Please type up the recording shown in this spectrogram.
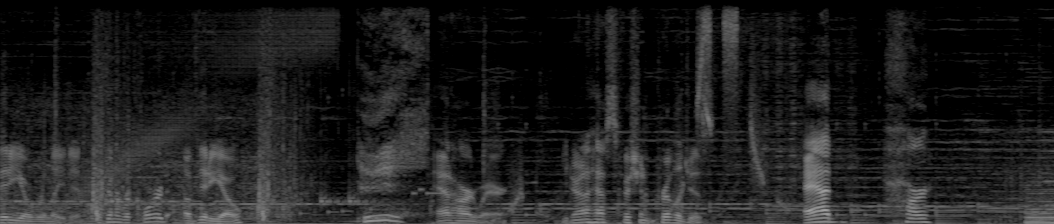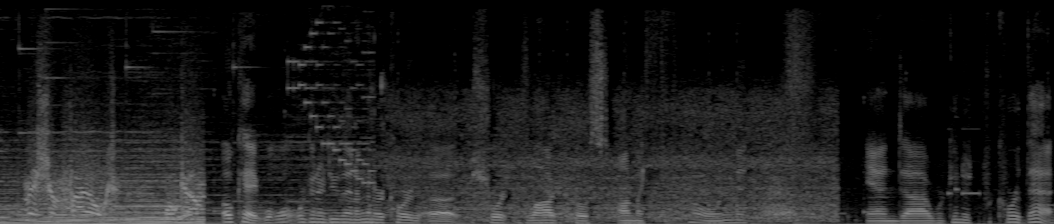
video related. We're gonna record a video. Add hardware. You do not have sufficient privileges. Add har. Mission failed. We'll get Okay, well, what we're gonna do then, I'm gonna record a short vlog post on my phone, and uh, we're gonna record that.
